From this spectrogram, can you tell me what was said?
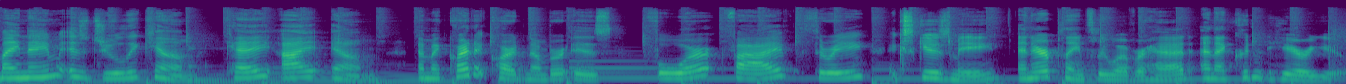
My name is Julie Kim, K I M, and my credit card number is 453. Excuse me, an airplane flew overhead and I couldn't hear you.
